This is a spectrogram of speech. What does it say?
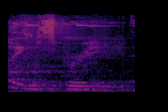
Killing spree.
